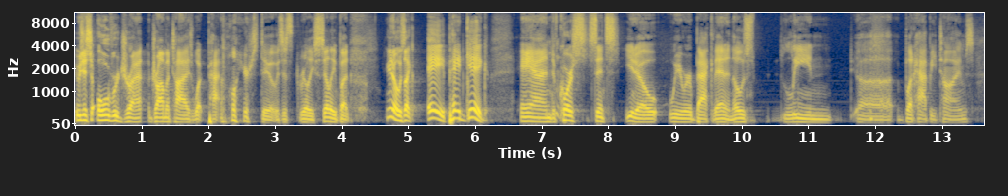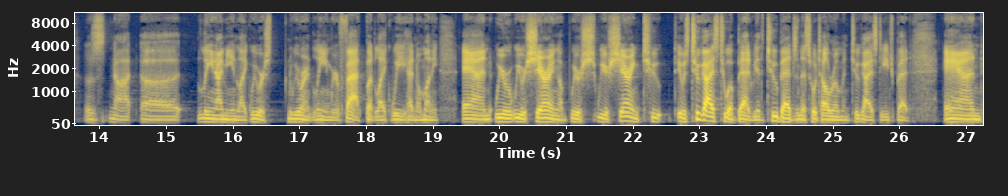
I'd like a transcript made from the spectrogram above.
It was just over dramatized what patent lawyers do. It was just really silly, but you know, it was like a paid gig. And of course, since you know we were back then in those lean uh, but happy times, it was not uh, lean. I mean, like we were we weren't lean, we were fat, but like we had no money, and we were we were sharing a we were we were sharing two. It was two guys to a bed. We had two beds in this hotel room, and two guys to each bed. And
